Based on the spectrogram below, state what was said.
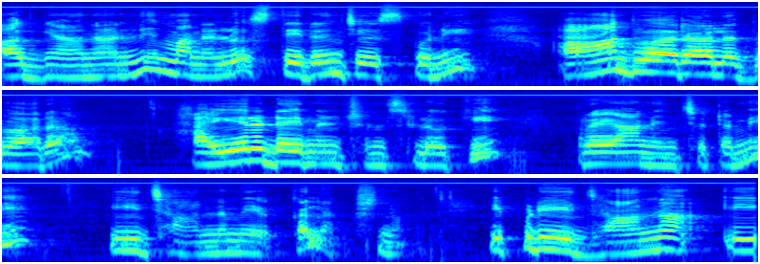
ఆ జ్ఞానాన్ని మనలో స్థిరం చేసుకొని ఆ ద్వారాల ద్వారా హయ్యర్ డైమెన్షన్స్లోకి ప్రయాణించటమే ఈ ధ్యానం యొక్క లక్షణం. ఇప్పుడు ఈ ధ్యాన ఈ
